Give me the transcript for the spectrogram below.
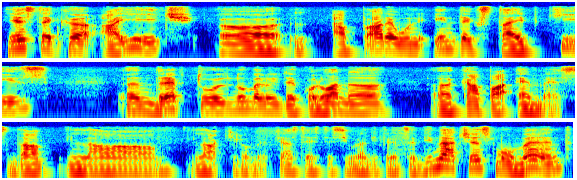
este că aici uh, apare un index type keys în dreptul numelui de coloană uh, KMS, da? la, la kilometri. Asta este singura diferență. Din acest moment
